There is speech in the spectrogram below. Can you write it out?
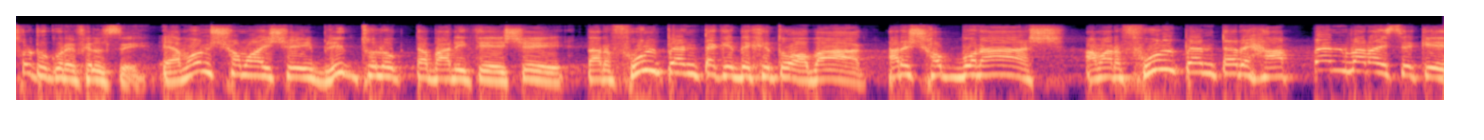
ছোট করে ফেলছে। এমন সময় সেই বৃদ্ধ লোকটা বাড়িতে এসে তার ফুল প্যান্টটাকে দেখে তো অবাক। আরে সব্যনাশ, আমার ফুল প্যান্টারে হাফ প্যান্ট বানাইছে কে?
